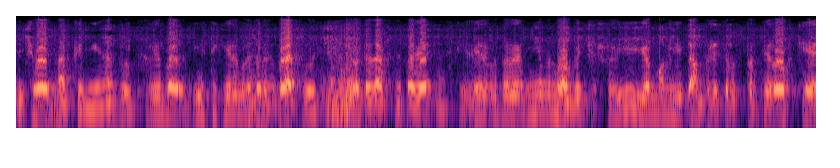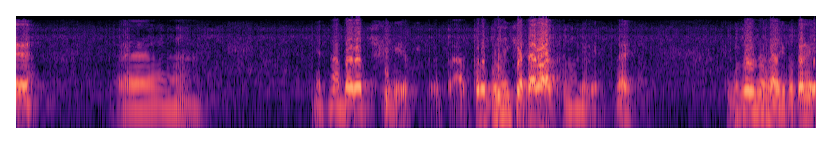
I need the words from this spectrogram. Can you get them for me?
Для чего это навкамина? Тут рыба, есть такие рыбы, которые сбрасывают чешую, оказаться на поверхности. Или рыбы, которые немного чешуи, ее могли там при транспортировке, э, нет, наоборот, чешуи, а про плавники оторваться могли, да? Так мы должны знать, которые,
